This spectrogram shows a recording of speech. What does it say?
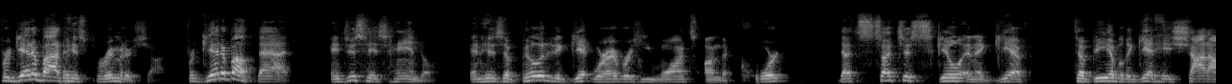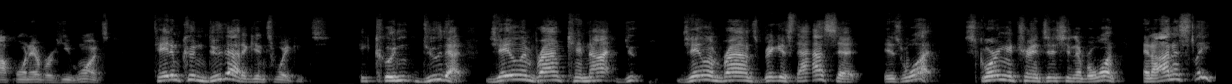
forget about his perimeter shot. Forget about that and just his handle and his ability to get wherever he wants on the court. That's such a skill and a gift to be able to get his shot off whenever he wants. Tatum couldn't do that against Wiggins. He couldn't do that. Jaylen Brown cannot do. Jaylen Brown's biggest asset is what? Scoring in transition, number one. And honestly,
